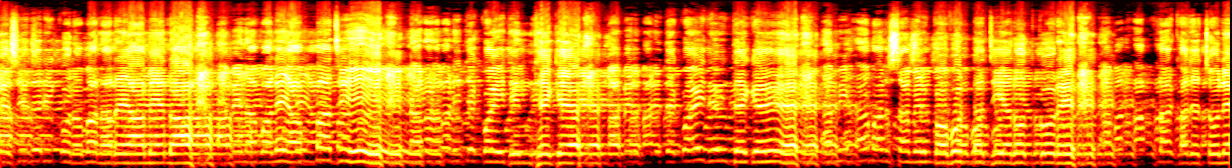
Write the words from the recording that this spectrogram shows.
বেশি দেরি করবা না রে আমি না আমি না বলে, আব্বাজি, নানার বাড়িতে কয়দিন থেকে, বাপের বাড়িতে কয়দিন থেকে আমি আমার স্বামীর কবরটা জিয়ারত করে আবার আপনার কাছে চলে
